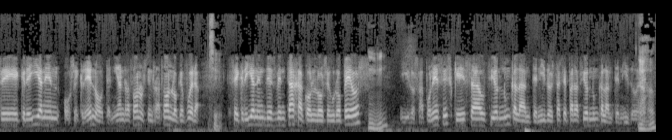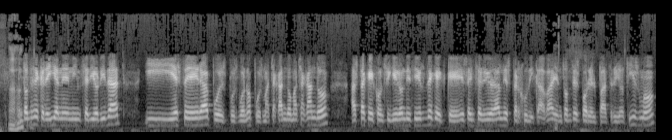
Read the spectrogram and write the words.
se creían en, o se creen, o tenían razón o sin razón, lo que fuera, Sí. se creían en desventaja con los europeos. Y los japoneses que esa opción nunca la han tenido, esta separación nunca la han tenido. ¿eh? Ajá, ajá. Entonces se creían en inferioridad y este era, pues, pues bueno, pues machacando, machacando, hasta que consiguieron decir de que, que esa inferioridad les perjudicaba. Y entonces, por el patriotismo,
